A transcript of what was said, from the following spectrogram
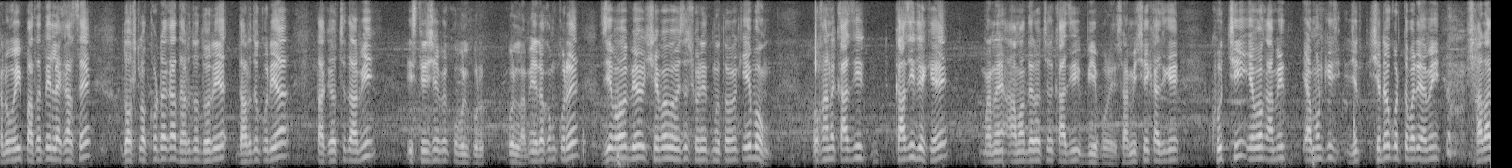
কারণ ওই পাতাতেই লেখা আছে, দশ লক্ষ টাকা ধার্য ধরে, ধার্য করিয়া তাকে হচ্ছে আমি স্ত্রী হিসেবে কবুল কর- করলাম। এরকম করে যেভাবে, সেভাবে হয়েছে শরীর মোতাবেক এবং ওখানে কাজী কাজী রেখে মানে আমাদের হচ্ছে কাজী বিয়ে পড়েছে আমি সেই কাজকে খুঁজছি এবং আমি এমনকি সেটাও করতে পারি। আমি সারা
